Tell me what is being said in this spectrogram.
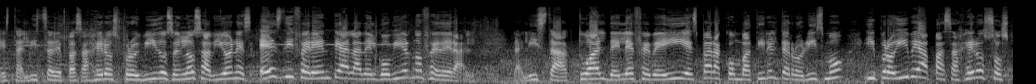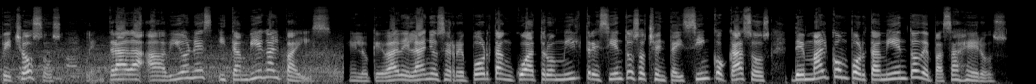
Esta lista de pasajeros prohibidos en los aviones es diferente a la del gobierno federal. La lista actual del FBI es para combatir el terrorismo y prohíbe a pasajeros sospechosos la entrada a aviones y también al país. En lo que va del año se reportan 4.385 casos de mal comportamiento de pasajeros.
